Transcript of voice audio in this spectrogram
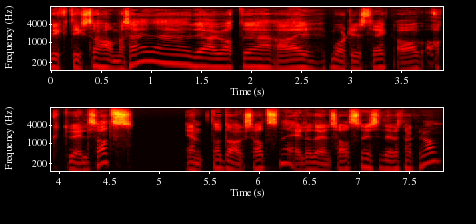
viktigst å ha med seg, det, det er jo at det er måltidstrekk av aktuell sats, enten av dagsatsene eller døgnsatsene, hvis det er det vi snakker om,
